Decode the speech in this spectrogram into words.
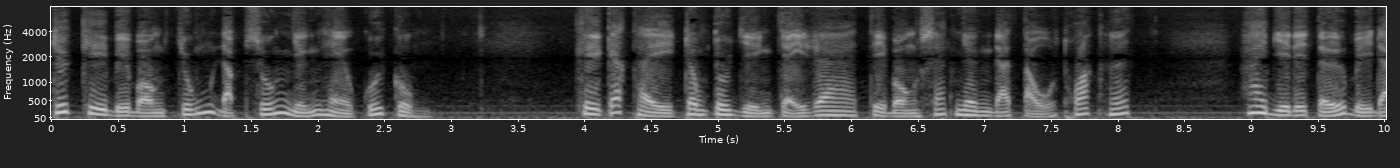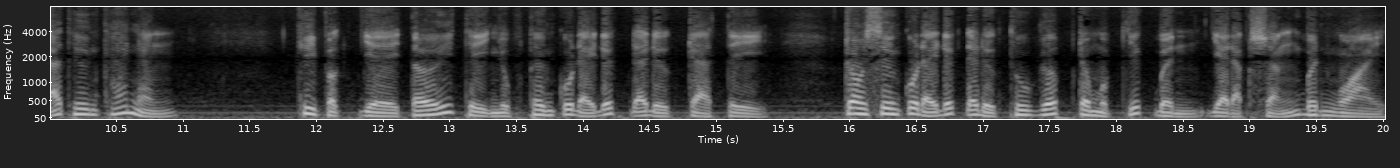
trước khi bị bọn chúng đập xuống những hèo cuối cùng. Khi các thầy trong tu viện chạy ra thì bọn sát nhân đã tẩu thoát hết hai vị đệ tử bị đả thương khá nặng. Khi phật về tới thì nhục thân của đại đức đã được trà tỳ. Tro xương của đại đức đã được thu góp trong một chiếc bình và đặt sẵn bên ngoài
